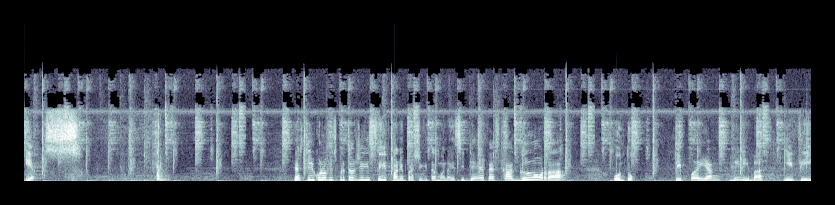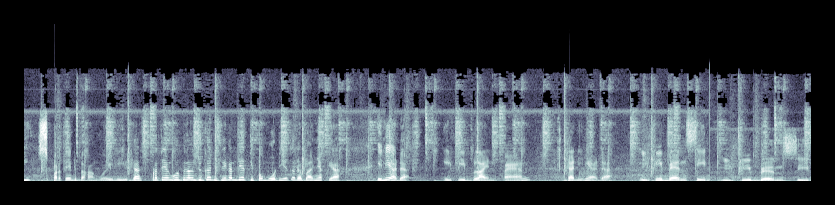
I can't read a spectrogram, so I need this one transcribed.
Yes. Ya, jadi kurang lebih seperti itu sih fun impression kita mengenai si DFSK Gelora untuk tipe yang minibus EV seperti yang di belakang gue ini. Dan seperti yang gue bilang juga di sini kan dia tipe mode itu ada banyak ya. Ini ada EV blind fan dan ini ada EV bensin. EV bensin.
